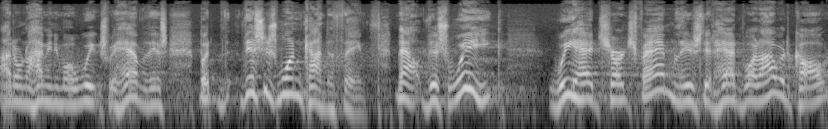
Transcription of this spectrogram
I don't know how many more weeks we have of this, but th- this is one kind of thing. Now, this week, we had church families that had what I would call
